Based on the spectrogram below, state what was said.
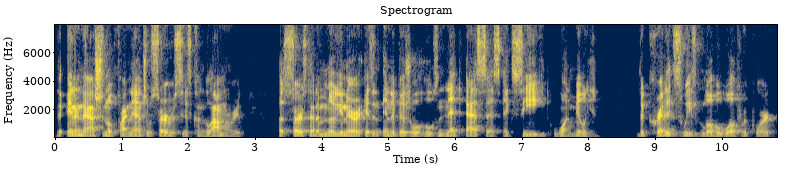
the international financial services conglomerate, asserts that a millionaire is an individual whose net assets exceed 1 million. The Credit Suisse Global Wealth Report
